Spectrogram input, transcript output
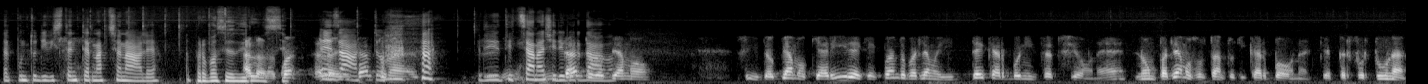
dal punto di vista internazionale? A proposito di Allora, Russia. qua- allora, esatto. una- Tiziana ci ricordava. Dobbiamo, sì, dobbiamo chiarire che quando parliamo di decarbonizzazione eh, non parliamo soltanto di carbone, che per fortuna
